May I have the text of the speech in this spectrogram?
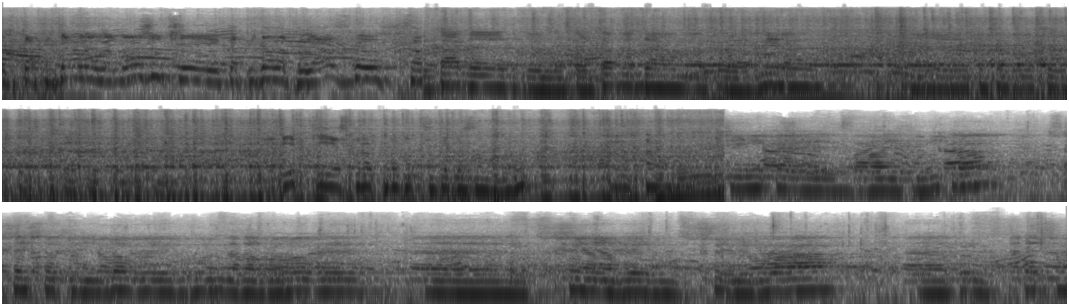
Od kapitana na morzu, czy kapitana pojazdów? Kadet, był to kapitan, admirał. E, taka była sobie specyfikacja. Jaki jest rok produkcji tego samochodu? Silnika jest 2,5 litra, 6-cylindrowy, górny zaworowy, e, skrzynia trzybydłowa, e, plus wsteczny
